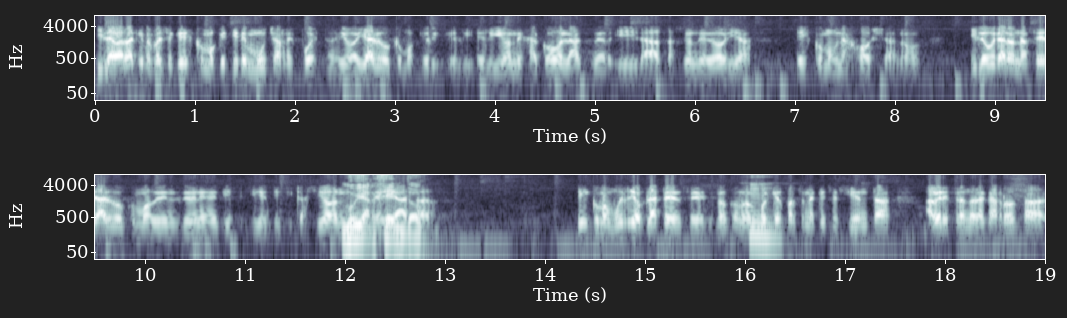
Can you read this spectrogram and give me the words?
Y la verdad que me parece que es como que tiene muchas respuestas. Digo, hay algo como que el, el- el guion de Jacobo Laxner y la adaptación de Doria es como una joya, ¿no? Y lograron hacer algo como de, de una identi- identificación. Muy argento. Sí, como muy rioplatense, ¿no? Como Mm. cualquier persona que se sienta a ver esperando la carroza,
